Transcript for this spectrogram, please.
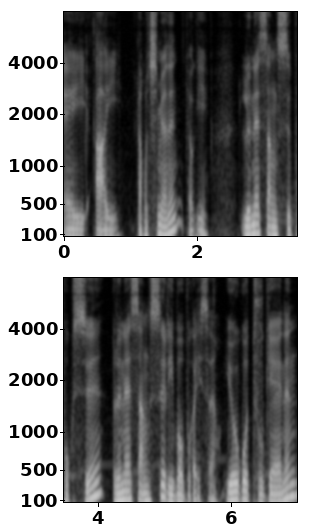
A I라고 치면은 여기 르네상스 복스, 르네상스 리버브가 있어요. 요거 두 개는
